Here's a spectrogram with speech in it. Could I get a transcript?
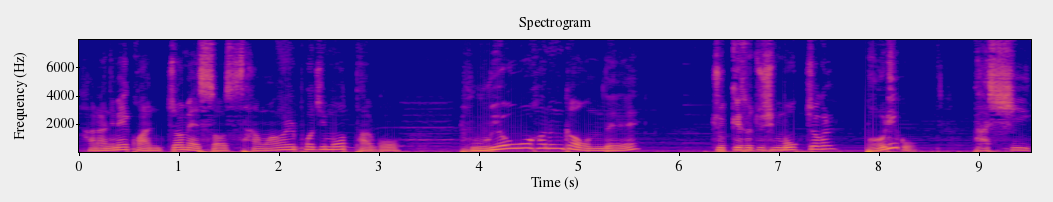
하나님의 관점에서 상황을 보지 못하고 두려워하는 가운데 주께서 주신 목적을 버리고 다시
